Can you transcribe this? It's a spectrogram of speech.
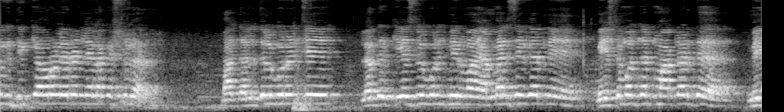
మీకు దిక్కు ఎవరు లేరండి లీలాకృష్ణ గారు మా దళితుల గురించి లేకపోతే కేసుల గురించి మీరు మా ఎమ్మెల్సీ గారిని మీ ఇష్టం వచ్చినట్టు మాట్లాడితే మీ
